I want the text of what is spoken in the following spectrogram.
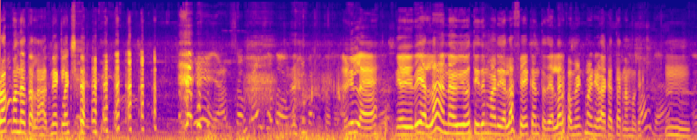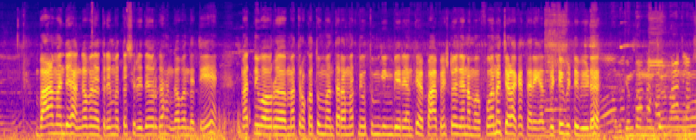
ರೊಕ್ಕ ಬಂದತ್ತಲ್ಲ ಹದಿನಾಲ್ಕು ಲಕ್ಷ. ಇಲ್ಲ, ನೀವು ಇದು ಎಲ್ಲ, ನಾವು ಇವತ್ತು ಇದನ್ನ ಮಾಡಿದೆಲ್ಲ ಫೇಕ್ ಅಂತದ. ಎಲ್ಲರೂ ಕಮೆಂಟ್ ಮಾಡಿ ಹೇಳಕತ್ತಾರ ನಮಗೆ. ಹ್ಞೂ ಭಾಳ ಮಂದಿಗೆ ಹಂಗೆ ಬಂದತ್ರಿ ಮತ್ತು ಶ್ರೀದೇವ್ರಿಗೆ ಹಂಗೆ ಬಂದೈತಿ. ಮತ್ತು ನೀವು ಅವ್ರು ಮತ್ತೆ ರೊಕ್ಕ ತುಂಬಂತಾರ ಮತ್ತು ನೀವು ತುಂಬ ಹಿಂಗೆ ಬೇರೆ ಅಂತೇಳಿ ಪಾಪ ಎಷ್ಟೋ ಜನ ನಮಗೆ ಫೋನ್ ಹಚ್ಚಳಕತ್ತಾರೆ ಅದು ಬಿಟ್ಟು ಬಿಟ್ಟು ಬಿಡು. ಅದಕ್ಕಿಂತ ಮುಂಚೆ ನಾವು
